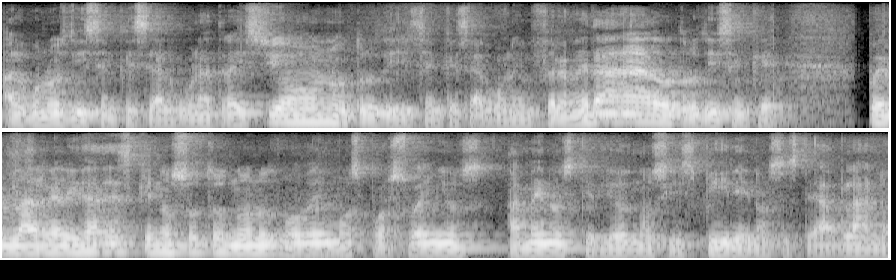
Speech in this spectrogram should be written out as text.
algunos dicen que sea alguna traición, otros dicen que sea alguna enfermedad, otros dicen que pues la realidad es que nosotros no nos movemos por sueños a menos que Dios nos inspire y nos esté hablando.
